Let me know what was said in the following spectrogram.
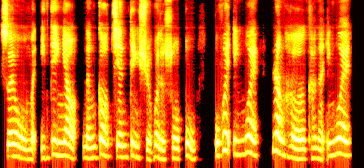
所以，我们一定要能够坚定学会的说不，不会因为任何可能，因为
